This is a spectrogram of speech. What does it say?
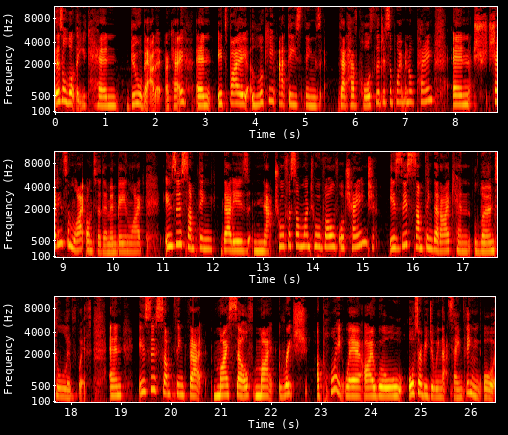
there's a lot that you can do about it, okay? And it's by looking at these things that have caused the disappointment or pain and sh- shedding some light onto them and being like, is this something that is natural for someone to evolve or change? is this something that I can learn to live with? And is this something that myself might reach a point where I will also be doing that same thing or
